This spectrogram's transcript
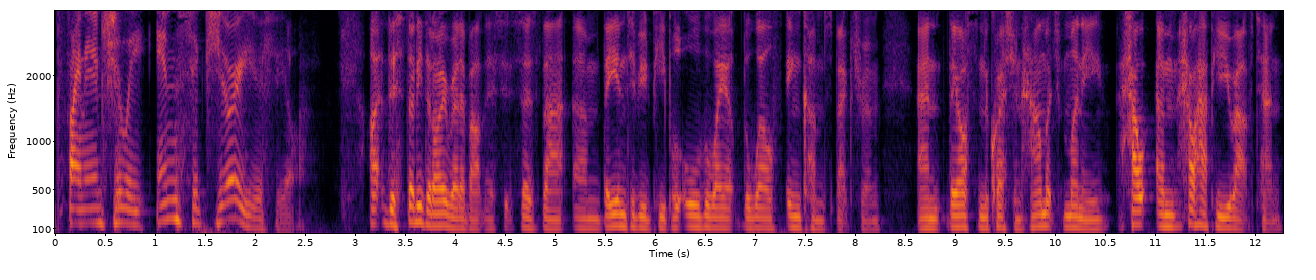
financially insecure you feel Uh, the study that I read about this, it says that um, they interviewed people all the way up the wealth income spectrum, and they asked them the question, "How much money? How um, how happy are you out of 10?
